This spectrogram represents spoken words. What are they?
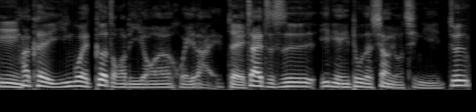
嗯，他可以因为各种的理由而回来。对，再只是一年一度的校友庆谊，就是。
